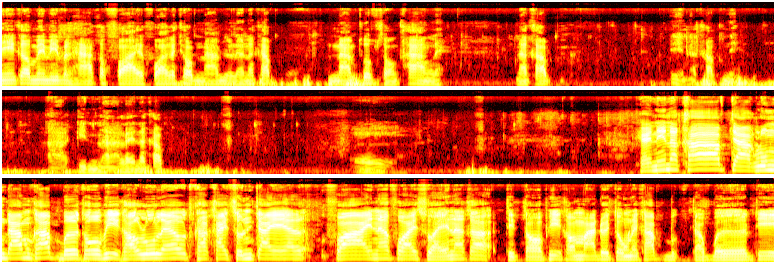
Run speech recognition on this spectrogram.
นี้ก็ไม่มีปัญหากับไฟล์ไฟล์ก็ชอบน้ำอยู่แล้วนะครับ น้ำท่วมสองข้างเลยนะครับนี่นะครับนี่หากินหาอะไรนะครับ เออแค่นี้นะครับ จากลุงดำครับ เบอร์โทรพี่เขารู้แล้วถ้าใครสนใจ ไฟล์นะไฟล์สวยนะก็ติดต่อพี่เขามาโดยตรงเลยครับ จากเบอร์ที่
